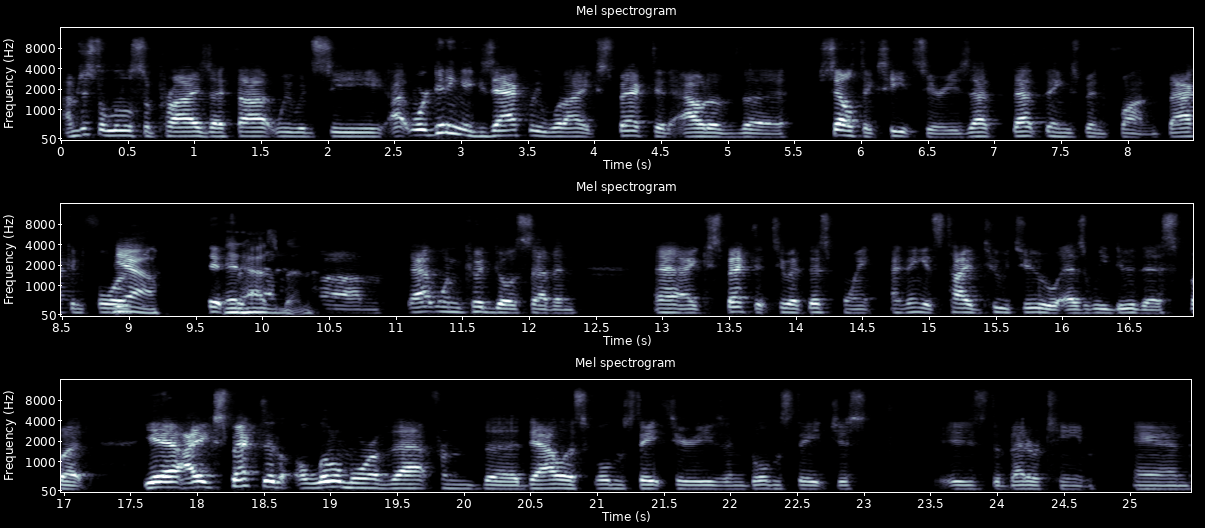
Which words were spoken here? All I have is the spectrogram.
I'm just a little surprised. I thought we would see, I, we're getting exactly what I expected out of the Celtics Heat series. That, that thing's been fun back and forth. yeah, Tit it has tat. been. Um, that one could go seven. Uh, I expect it to at this point. I think it's tied 2 2 as we do this. But yeah, I expected a little more of that from the Dallas Golden State series, and Golden State just is the better team. And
